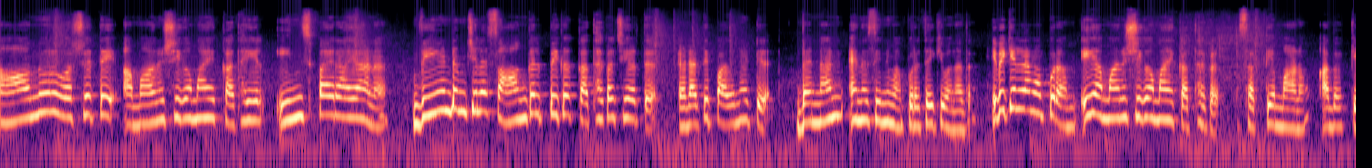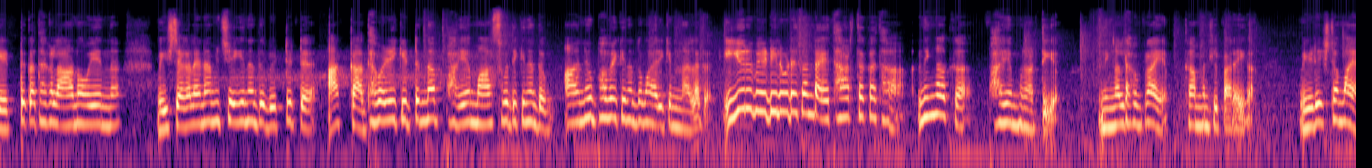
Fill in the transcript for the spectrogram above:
നാനൂറ് വർഷത്തെ അമാനുഷികമായ കഥയിൽ ഇൻസ്പയർ ആയാണ് വീണ്ടും ചില സാങ്കല്പിക കഥകൾ ചേർത്ത് രണ്ടായിരത്തി പതിനെട്ടിൽ ദ നൺ എന്ന സിനിമ പുറത്തേക്ക് വന്നത്. ഇവയ്ക്കെല്ലാം അപ്പുറം ഈ അമാനുഷികമായ കഥകൾ സത്യമാണോ? അതോ കെട്ടുകഥകളാണോ എന്ന് വിശകലനം ചെയ്യുന്നത് വിട്ടിട്ട് ആ കഥ വഴി കിട്ടുന്ന ഭയം ആസ്വദിക്കുന്നതും അനുഭവിക്കുന്നതുമായിരിക്കും നല്ലത്. ഈ ഒരു വീഡിയോയിലൂടെ കണ്ട യഥാർത്ഥ കഥ നിങ്ങൾക്ക് ഭയം ഉണർത്തിയോ നിങ്ങളുടെ അഭിപ്രായം കമന്റിൽ പറയുക. വീഡിയോ ഇഷ്ടമായ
